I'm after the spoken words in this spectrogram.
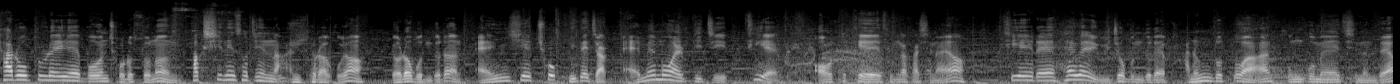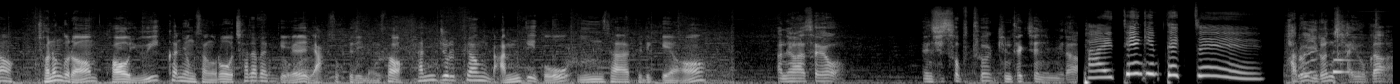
하루 플레이해본 저로서는 확신이 서지는 않더라고요. 여러분들은 NC의 초기대작 MMORPG TL 어떻게 생각하시나요? TL의 해외 유저분들의 반응도 또한 궁금해지는데요. 저는 그럼 더 유익한 영상으로 찾아뵐길 약속드리면서 한 줄 평 남기고 인사드릴게요. 안녕하세요. NC소프트 김택진입니다. 파이팅 김택재. 바로 이런 자유가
